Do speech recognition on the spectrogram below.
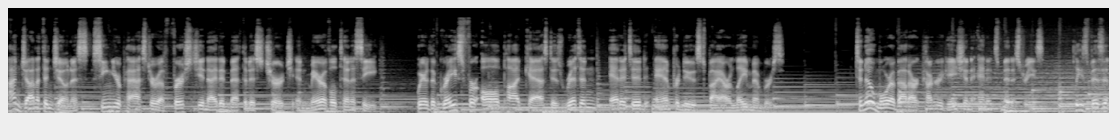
I'm Jonathan Jonas, Senior Pastor of First United Methodist Church in Maryville, Tennessee, where the Grace for All podcast is written, edited, and produced by our lay members. To know more about our congregation and its ministries, please visit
